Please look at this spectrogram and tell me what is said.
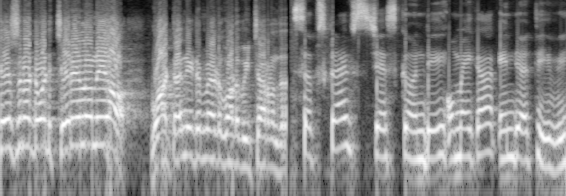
చేసినటువంటి చర్యలు ఉన్నాయో వాటన్నిటి మీద కూడా విచారణ జరగాలి. సబ్స్క్రైబ్ చేసుకోండి. ఒమేగా ఇండియా టీవీ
